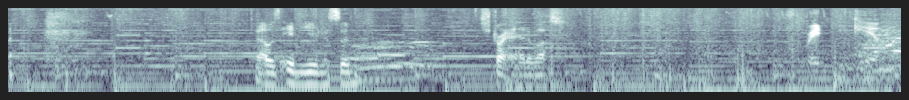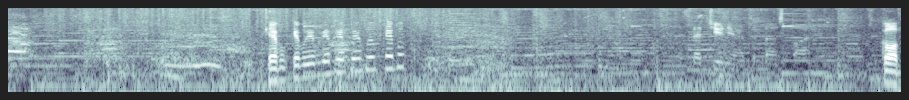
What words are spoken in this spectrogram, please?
That was in unison. Straight ahead of us. Red kill. Careful, careful, careful, careful, careful, careful. It's that junior at the first bite. Go on.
